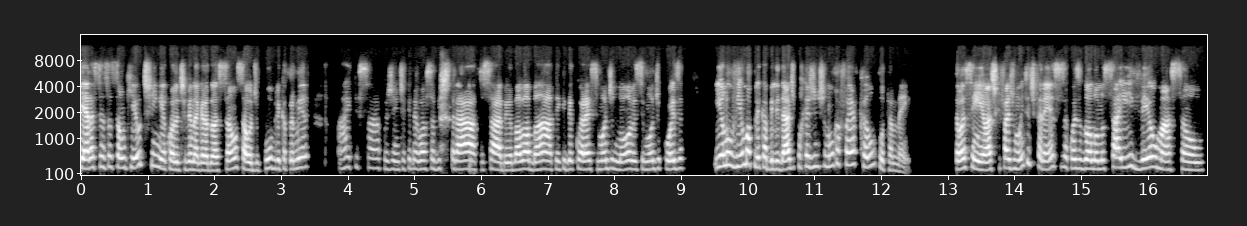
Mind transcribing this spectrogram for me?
que era a sensação que eu tinha quando eu tive na graduação, saúde pública, para mim, ai, que saco, gente, aquele negócio abstrato, sabe? Blá, blá, blá, tem que decorar esse monte de nome, esse monte de coisa. E eu não vi uma aplicabilidade porque a gente nunca foi a campo também. Então, assim, eu acho que faz muita diferença essa coisa do aluno sair e ver uma ação,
